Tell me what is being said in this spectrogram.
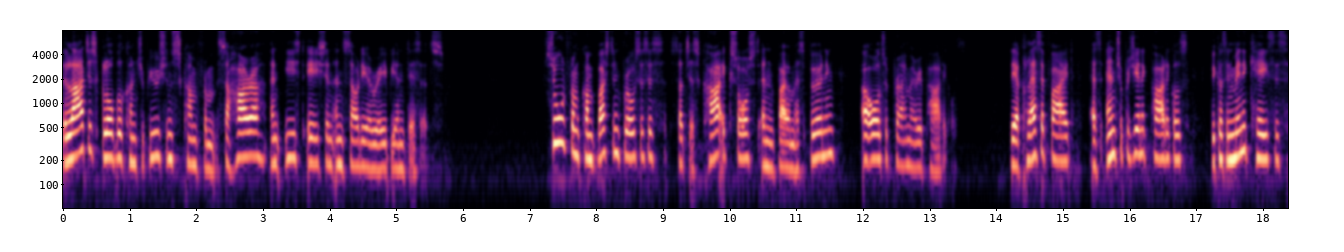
The largest global contributions come from Sahara and East Asian and Saudi Arabian deserts. Soot from combustion processes such as car exhaust and biomass burning are also primary particles. They are classified as anthropogenic particles because in many cases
